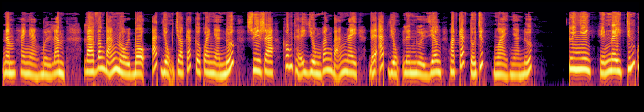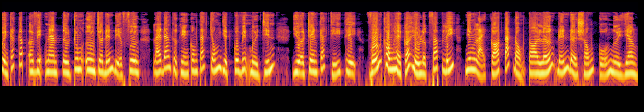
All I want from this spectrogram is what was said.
năm 2015 là văn bản nội bộ áp dụng cho các cơ quan nhà nước, suy ra không thể dùng văn bản này để áp dụng lên người dân hoặc các tổ chức ngoài nhà nước. Tuy nhiên, hiện nay chính quyền các cấp ở Việt Nam từ trung ương cho đến địa phương lại đang thực hiện công tác chống dịch COVID-19 dựa trên các chỉ thị vốn không hề có hiệu lực pháp lý nhưng lại có tác động to lớn đến đời sống của người dân.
